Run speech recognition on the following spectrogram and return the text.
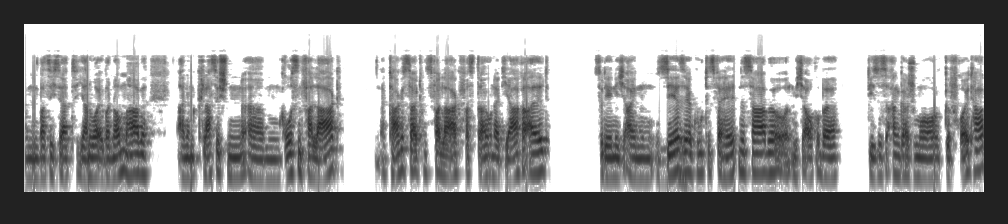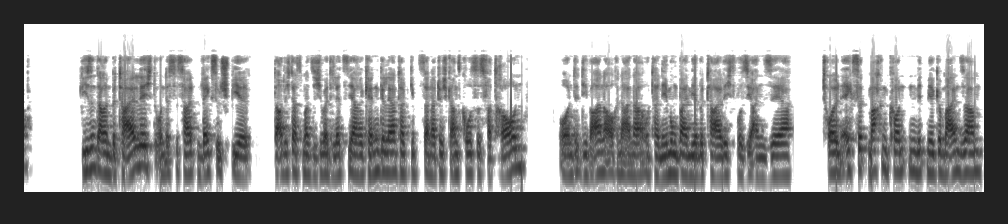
was ich seit Januar übernommen habe, einem klassischen ähm, großen Verlag, Tageszeitungsverlag, fast 300 Jahre alt, zu denen ich ein sehr, sehr gutes Verhältnis habe und mich auch über dieses Engagement gefreut habe. Die sind darin beteiligt und es ist halt ein Wechselspiel dadurch, dass man sich über die letzten Jahre kennengelernt hat, gibt es da natürlich ganz großes Vertrauen. Und die waren auch in einer Unternehmung bei mir beteiligt, wo sie einen sehr tollen Exit machen konnten mit mir gemeinsam.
